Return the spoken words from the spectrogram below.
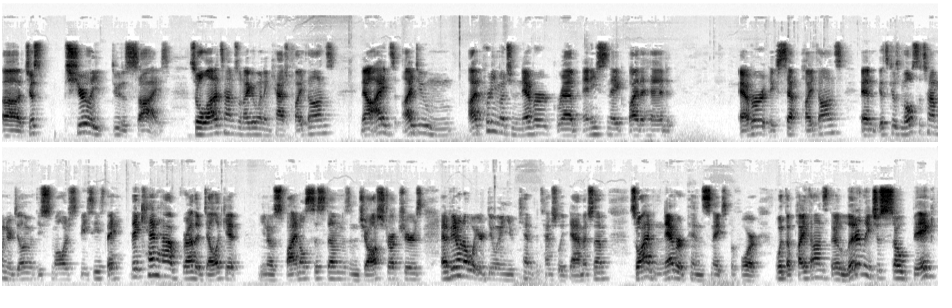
uh, just purely due to size. So a lot of times when I go in and catch pythons, now I I do I pretty much never grab any snake by the head ever except pythons. And it's because most of the time when you're dealing with these smaller species, they, they can have rather delicate, you know, spinal systems and jaw structures. And if you don't know what you're doing, you can potentially damage them. So I've never pinned snakes before. With the pythons, they're literally just so big,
